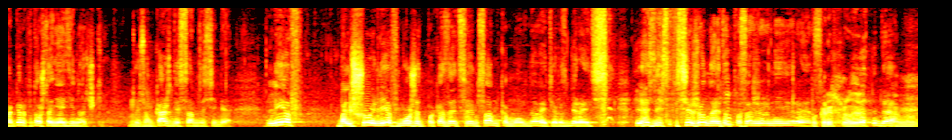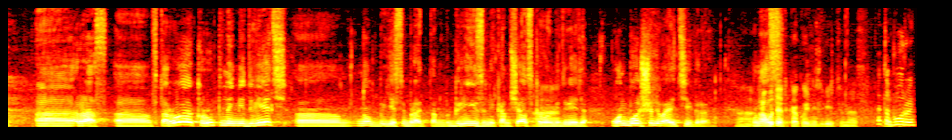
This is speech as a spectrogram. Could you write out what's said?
Во-первых, потому что они одиночки, то есть он каждый сам за себя. Лев, большой лев может показать своим самкам, мол, давайте разбирайтесь, я здесь посижу, но этот пассажир мне не нравится. Покрышую. Да. А, раз. А, второе, крупный медведь, а, ну, если брать там гризли, камчатского медведя, он больше льва и тигра. Ага. У А нас вот это какой медведь у нас? Это бурый.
